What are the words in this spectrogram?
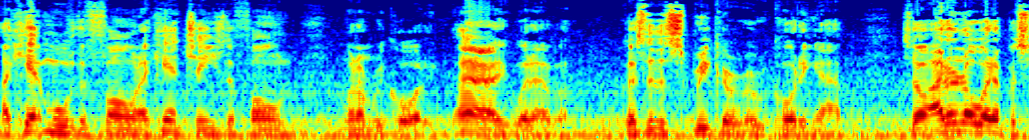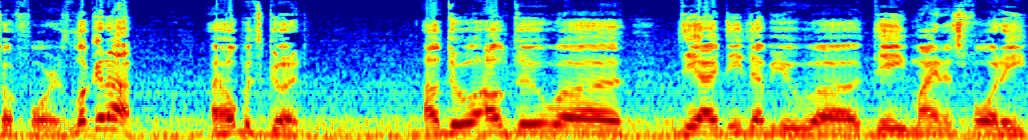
i can't move the phone. I can't change the phone when i'm recording. All right whatever. Because of the Spreaker recording app. So i don't know what episode 4 is. Look it up. I hope it's good. I'll do i'll do uh, didwd minus 40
